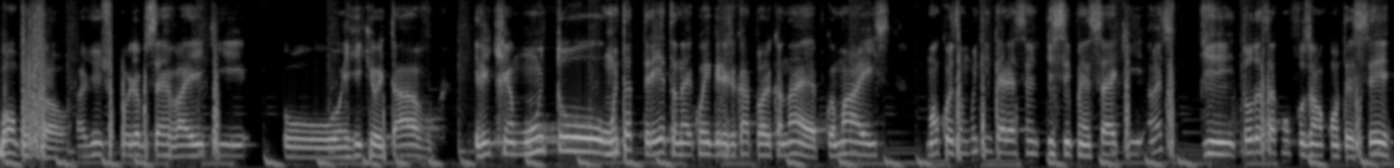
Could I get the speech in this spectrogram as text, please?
Bom, pessoal, a gente pode observar aí que o Henrique VIII ele tinha muito, muita treta né, com a Igreja Católica na época, mas uma coisa muito interessante de se pensar é que antes de toda essa confusão acontecer,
